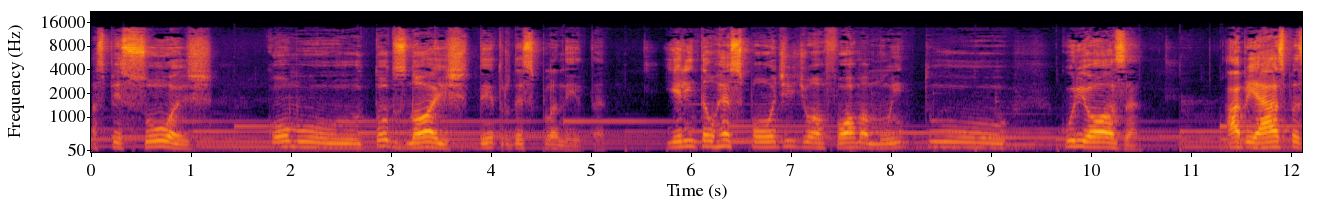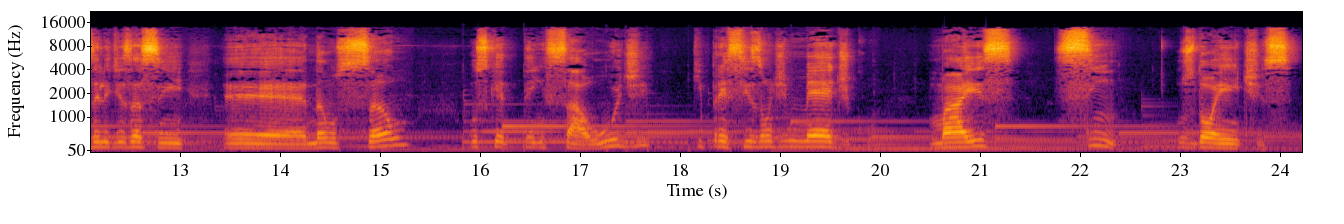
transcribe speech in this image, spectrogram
as pessoas como todos nós dentro desse planeta. E ele então responde de uma forma muito curiosa. Abre aspas, ele diz assim: é, não são os que têm saúde que precisam de médico, mas sim os doentes.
